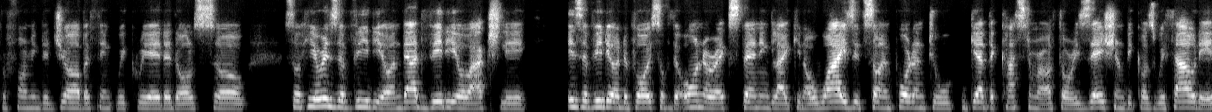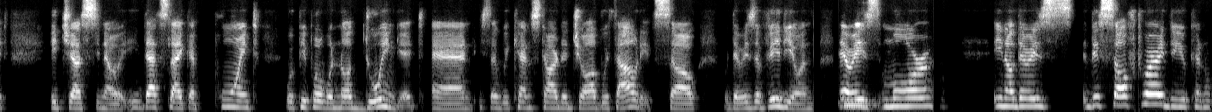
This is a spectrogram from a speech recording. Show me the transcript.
performing the job. I think we created also. So here is a video, and that video actually is a video the voice of the owner explaining like you know why is it so important to get the customer authorization because without it it just you know that's like a point where people were not doing it and he said we can't start a job without it. So there is a video and there is mm. more you know there is this software that you can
